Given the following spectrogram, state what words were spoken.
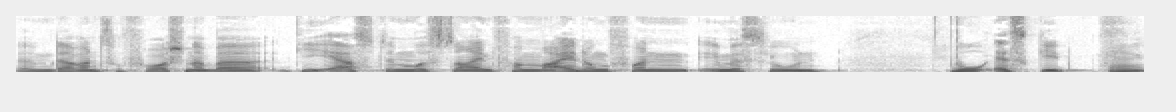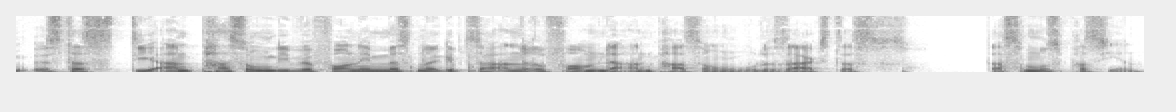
ähm, daran zu forschen. Aber die erste muss sein Vermeidung von Emissionen wo es geht. Hm, ist das die Anpassung, die wir vornehmen müssen, oder gibt es noch andere Formen der Anpassung, wo du sagst, dass das muss passieren?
